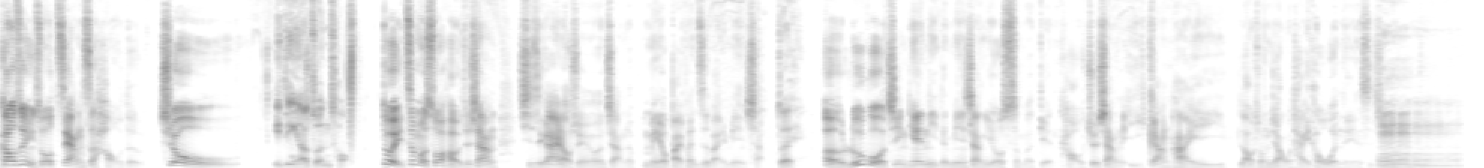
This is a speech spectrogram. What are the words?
告诉你说这样是好的，就一定要遵从。对这么说好。就像其实刚才老师有讲的，没有百分之百的面相。对，呃，如果今天你的面相有什么点好，就像以刚才老兄讲我抬头纹这件事情，嗯嗯嗯嗯，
